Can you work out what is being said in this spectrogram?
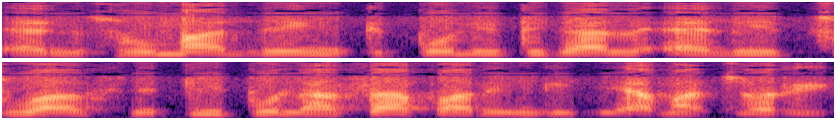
and Zuma linked political elites whilst the people are suffering in their majority.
